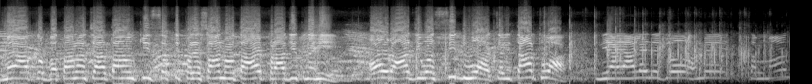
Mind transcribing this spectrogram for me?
मैं आपको बताना चाहता हूँ कि सत्य परेशान होता है, पराजित नहीं। और आज वह सिद्ध हुआ, चरितार्थ हुआ। न्यायालय ने जो हमें सम्मान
